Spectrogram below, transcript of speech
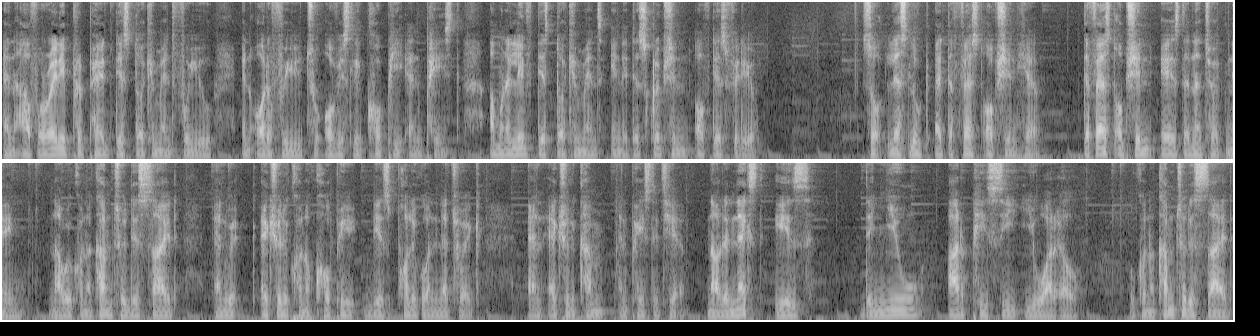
and I've already prepared this document for you in order for you to obviously copy and paste. I'm going to leave this document in the description of this video. So let's look at the first option here. The first option is the network name. Now we're going to come to this side and we're actually going to copy this Polygon network and actually come and paste it here. Now the next is the new RPC URL. We're going to come to this side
